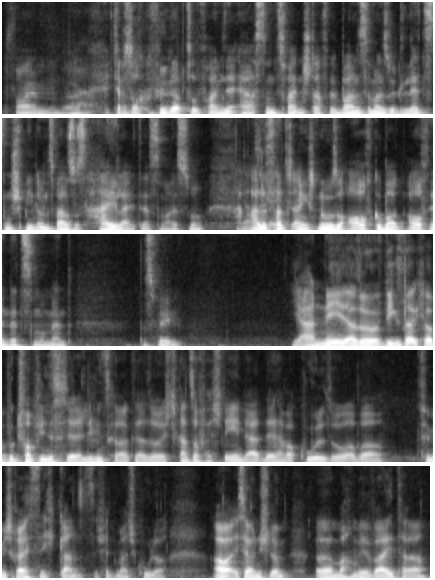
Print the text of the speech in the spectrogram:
Vor allem, äh, ja. ich habe das auch Gefühl gehabt, so vor allem in der ersten und zweiten Staffel waren es immer so die letzten Spiele und es war so das Highlight dessen, weißt du? Ja, Alles hat sich eigentlich nur so aufgebaut auf den letzten Moment. Deswegen. Ja, nee, also wie gesagt, ich glaube wirklich von vielen ist es ja der Lieblingscharakter. Also ich kann es auch verstehen, der, der ist einfach cool so, aber für mich reicht es nicht ganz. Ich finde manch cooler. Aber ist ja auch nicht schlimm. Äh, machen wir weiter.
